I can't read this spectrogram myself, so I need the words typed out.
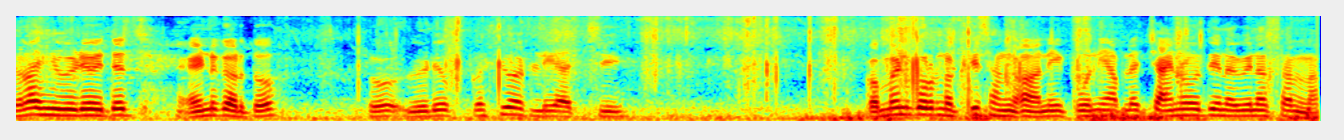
चला ही व्हिडिओ इथेच एंड करतो. सो व्हिडिओ कशी वाटली आजची? कमेंट करून नक्की सांगा आणि कोणी आपल्या चॅनलवरती नवीन असाल ना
